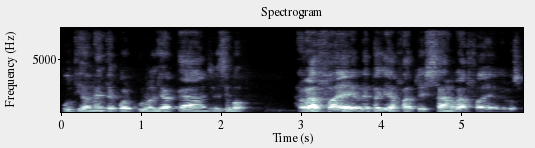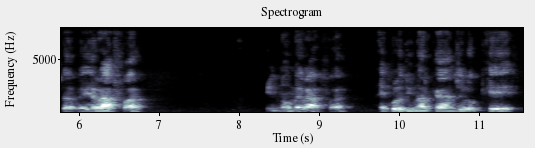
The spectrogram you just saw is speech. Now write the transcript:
ultimamente qualcuno degli arcangeli, siamo Raffaele, perché hanno fatto il San Raffaele, lo spero, e Raffa, il nome Raffa, è quello di un arcangelo che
